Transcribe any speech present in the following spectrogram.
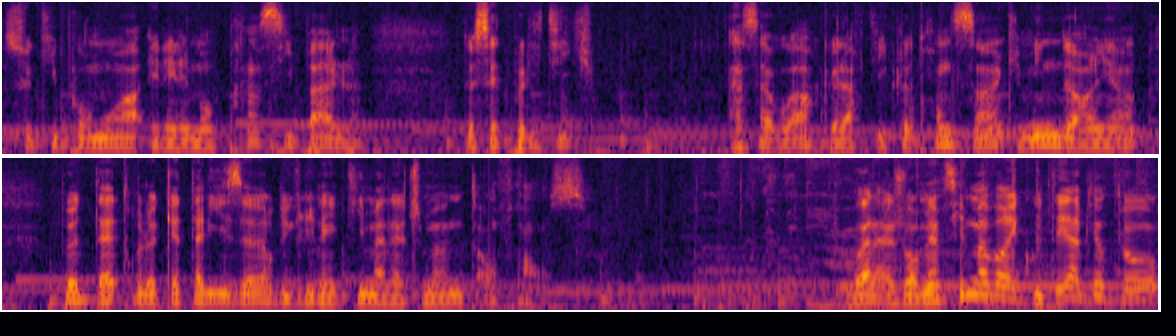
ce qui pour moi est l'élément principal de cette politique, à savoir que l'article 35, mine de rien, peut être le catalyseur du Green IT Management en France. Voilà, je vous remercie de m'avoir écouté, à bientôt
